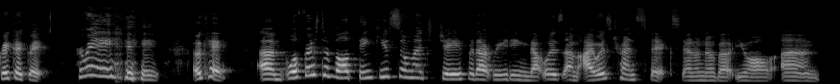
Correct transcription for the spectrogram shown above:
Great, great, great. Hooray! okay. Um, well, first of all, thank you so much, Jay, for that reading. That was um, I was transfixed. I don't know about you all, um,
